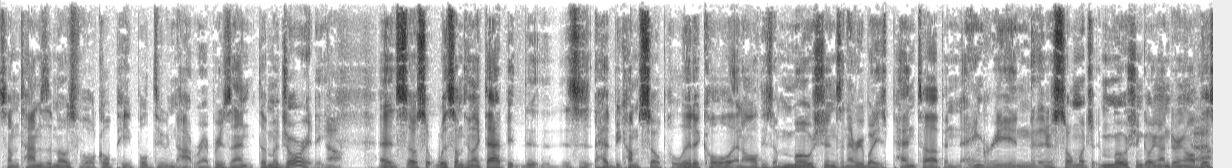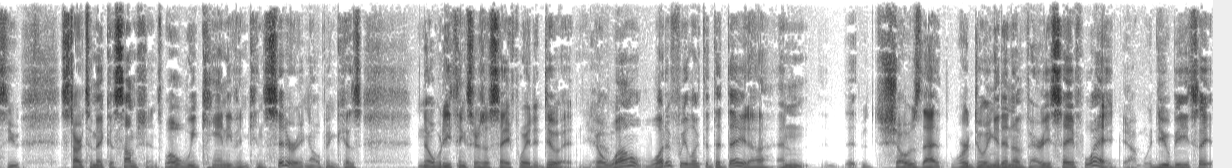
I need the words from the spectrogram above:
sometimes the most vocal people do not represent the majority. No. And so, so with something like that, be- th- th- this had become so political and all these emotions, and everybody's pent up and angry, and there's so much emotion going on during all this. You start to make assumptions. Well, we can't even considering open because nobody thinks there's a safe way to do it. You go, well, what if we looked at the data and it shows that we're doing it in a very safe way? Yeah. Would you be safe?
